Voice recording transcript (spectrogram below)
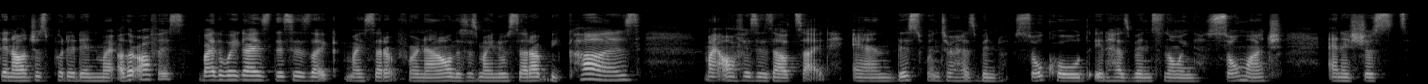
then I'll just put it in my other office. By the way, guys, this is like my setup for now. This is my new setup because my office is outside and this winter has been so cold it has been snowing so much and it's just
